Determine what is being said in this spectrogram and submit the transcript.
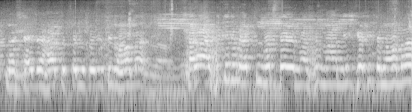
আপনার সাহেবের হাত উত্তোলন করেছিল মাওলা। সারা পৃথিবীর মধ্যে মুসলমান নির্যাতিত মাওলা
